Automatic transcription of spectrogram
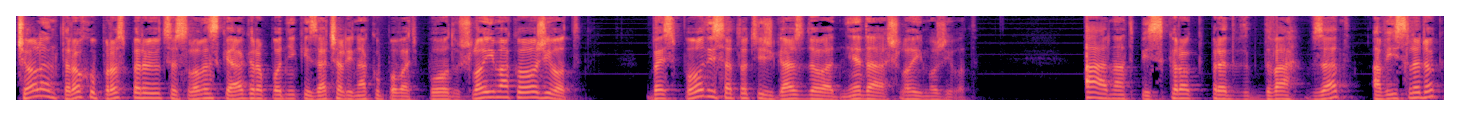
čo len trochu prosperujúce slovenské agropodniky začali nakupovať pôdu. Šlo im ako o život. Bez pôdy sa totiž gazdovať nedá, šlo im o život. A nadpis krok pred dva vzad a výsledok?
